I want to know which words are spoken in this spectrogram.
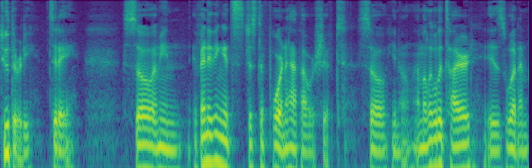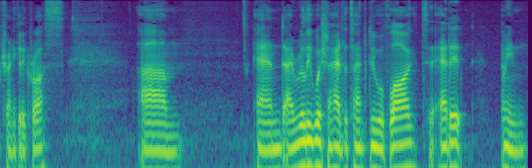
2:30 today. So I mean, if anything, it's just a four and a half hour shift. So you know, I'm a little bit tired, is what I'm trying to get across. Um, and I really wish I had the time to do a vlog to edit. I mean,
